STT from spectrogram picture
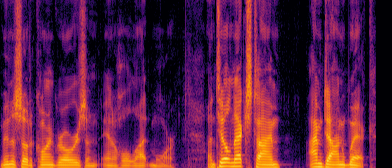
Minnesota Corn Growers, and, and a whole lot more. Until next time, I'm Don Wick.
